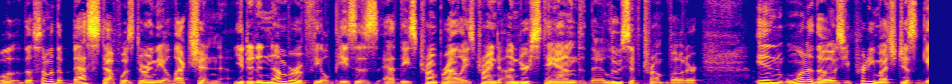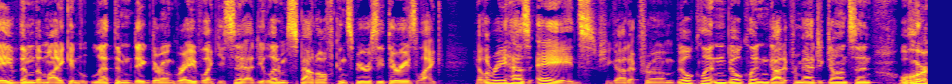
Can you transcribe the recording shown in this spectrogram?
Well, the, some of the best stuff was during the election. You did a number of field pieces at these Trump rallies trying to understand the elusive Trump voter. In one of those, you pretty much just gave them the mic and let them dig their own grave, like you said. You let them spout off conspiracy theories like Hillary has AIDS. She got it from Bill Clinton. Bill Clinton got it from Magic Johnson. Or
